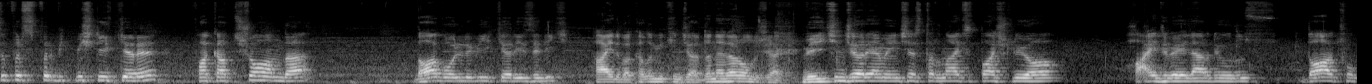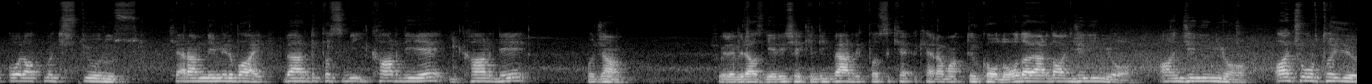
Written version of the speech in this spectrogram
0-0 bitmişti ilk yarı. Fakat şu anda daha gollü bir ilk yarı izledik. Haydi bakalım ikinci yarıda neler olacak. Ve ikinci yarıya Manchester United başlıyor. Haydi beyler diyoruz. Daha çok gol atmak istiyoruz. Kerem Demirbay verdi pasını Icardi'ye. Icardi hocam Şöyle biraz geri çekildik verdik pası Ke- Kerem Aktürkoğlu. O da verdi Angelino. Angelino aç ortayı.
